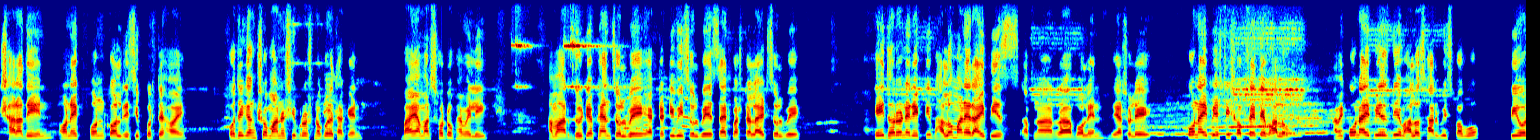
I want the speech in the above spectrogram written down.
সারাদিন অনেক ফোন কল রিসিভ করতে হয়। অধিকাংশ মানুষই প্রশ্ন করে থাকেন, ভাই, আমার ছোট ফ্যামিলি আমার দুইটা ফ্যান চলবে, একটা টিভি চলবে, চার পাঁচটা লাইট চলবে। এই ধরনের একটি ভালো মানের আইপিএস আপনারা বলেন যে আসলে কোন আইপিএসটি সবচাইতে ভালো? আমি কোন আইপিএস দিয়ে ভালো সার্ভিস পাবো? পিওর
